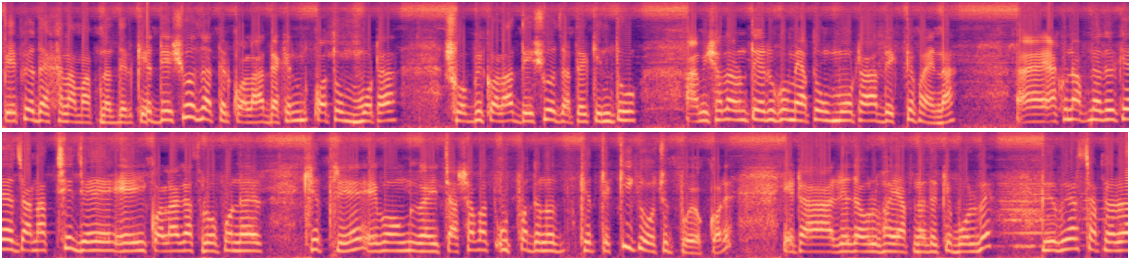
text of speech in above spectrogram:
পেঁপে দেখালাম আপনাদেরকে। দেশীয় জাতের কলা, দেখেন কত মোটা সবজি কলা, দেশীয় জাতের, কিন্তু আমি সাধারণত এরকম এত মোটা দেখতে পাই না। এখন আপনাদেরকে জানাচ্ছি যে এই কলা গাছ রোপণের ক্ষেত্রে এবং এই চাষাবাদ উৎপাদনের ক্ষেত্রে কি কি ওষুধ প্রয়োগ করে, এটা রেজাউল ভাই আপনাদেরকে বলবে। প্রিয় ভিউয়ার্স আপনারা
